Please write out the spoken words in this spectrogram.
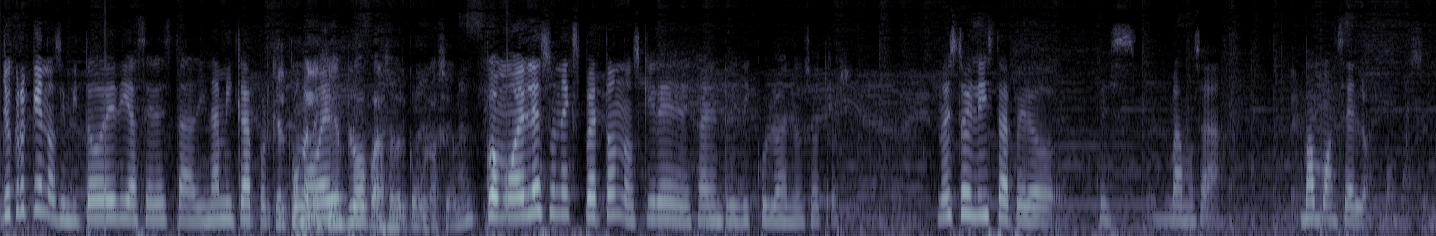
yo creo que nos invitó Eddie a hacer esta dinámica porque Que él ponga como el él, ejemplo para saber cómo lo hacemos. como él es un experto, nos quiere dejar en ridículo a nosotros. No estoy lista, pero pues vamos a vamos a hacerlo. Vamos a hacerlo.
